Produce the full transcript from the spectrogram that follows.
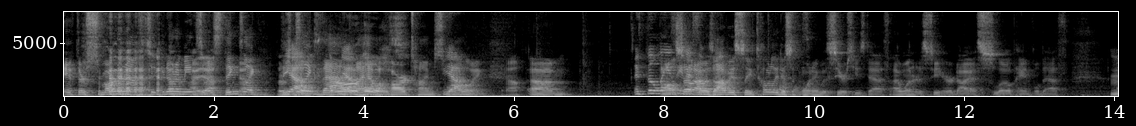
if they're smart enough to, you know what I mean. So Yeah, it's things yeah. like There's things holes. like that that I have a hard time swallowing. Yeah. Um, It's the laziness. also, I was obviously totally Holes. disappointed with Cersei's death. I wanted to see her die a slow, painful death. Mm.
